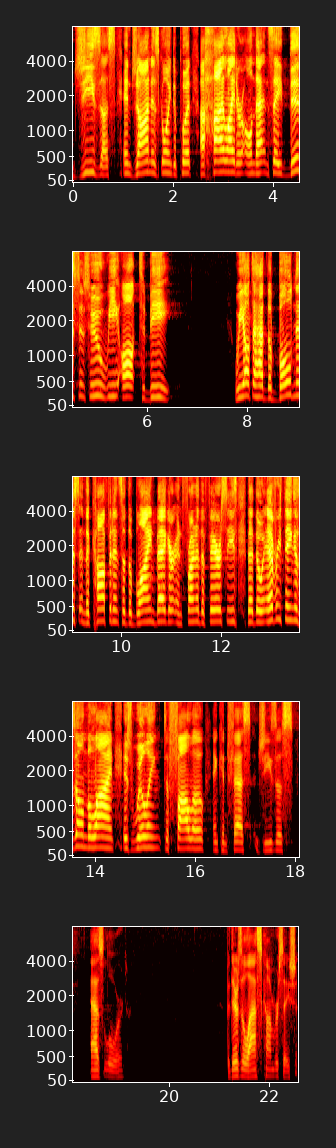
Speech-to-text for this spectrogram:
Jesus. And John is going to put a highlighter on that and say, This is who we ought to be. We ought to have the boldness and the confidence of the blind beggar in front of the Pharisees that though everything is on the line, is willing to follow and confess Jesus as Lord. But there's a last conversation.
